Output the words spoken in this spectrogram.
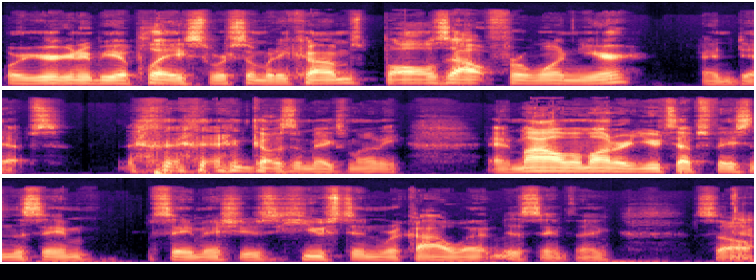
or you're going to be a place where somebody comes, balls out for one year, and dips, and goes and makes money. And my alma mater, UTEP's facing the same same issues. Houston, where Kyle went, the same thing. So yeah.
